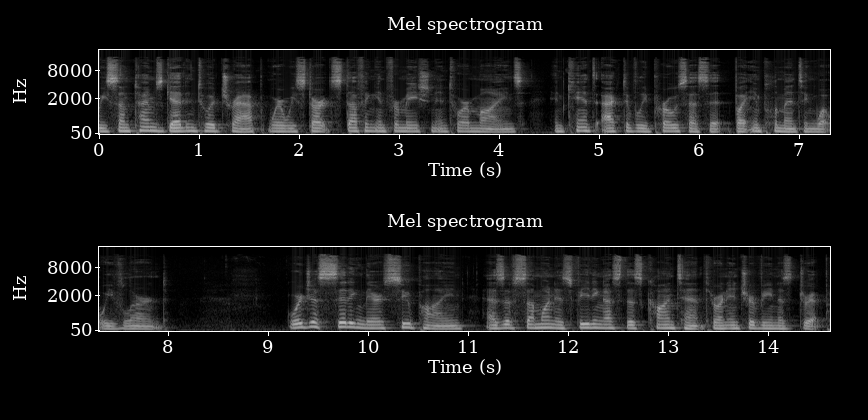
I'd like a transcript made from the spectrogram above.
We sometimes get into a trap where we start stuffing information into our minds and can't actively process it by implementing what we've learned. We're just sitting there supine as if someone is feeding us this content through an intravenous drip.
